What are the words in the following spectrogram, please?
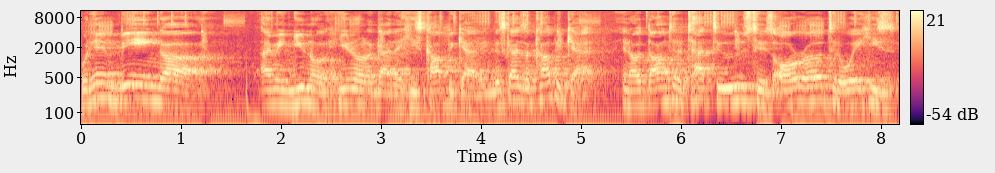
With him being uh, I mean, you know, you know the guy that he's copycatting. This guy's a copycat. You know, down to the tattoos, to his aura, to the way he's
